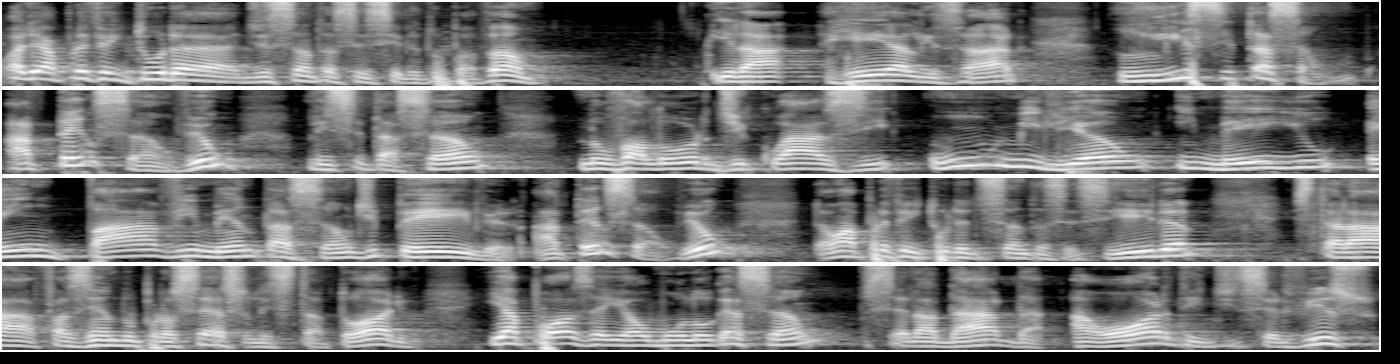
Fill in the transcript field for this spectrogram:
Olha, a prefeitura de Santa Cecília do Pavão irá realizar licitação. Atenção, viu? Licitação no valor de quase um milhão e meio em pavimentação de paver. Atenção, viu? Então, a Prefeitura de Santa Cecília estará fazendo o processo licitatório e, após aí a homologação, será dada a ordem de serviço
